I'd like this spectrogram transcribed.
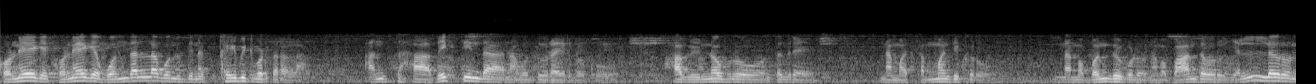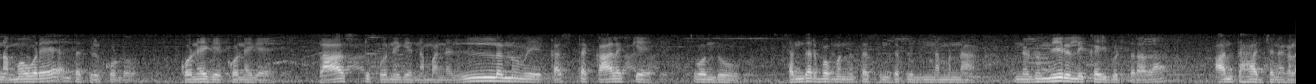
ಕೊನೆಗೆ ಕೊನೆಗೆ ಒಂದಲ್ಲ ಒಂದು ದಿನ ಕೈ ಬಿಟ್ಬಿಡ್ತಾರಲ್ಲ ಅಂತಹ ವ್ಯಕ್ತಿಯಿಂದ ನಾವು ದೂರ ಇರಬೇಕು. ಹಾಗೂ ಇನ್ನೊಬ್ಬರು ಅಂತಂದರೆ ನಮ್ಮ ಸಂಬಂಧಿಕರು, ನಮ್ಮ ಬಂಧುಗಳು, ನಮ್ಮ ಬಾಂಧವರು ಎಲ್ಲರೂ ನಮ್ಮವರೇ ಅಂತ ತಿಳ್ಕೊಂಡು ಕೊನೆಗೆ ಕೊನೆಗೆ ಲಾಸ್ಟ್ ಕೊನೆಗೆ ನಮ್ಮನ್ನೆಲ್ಲನೂ ಕಷ್ಟ ಕಾಲಕ್ಕೆ ಒಂದು ಸಂದರ್ಭ ಬಂದಂಥ ಸಂದರ್ಭದಲ್ಲಿ ನಮ್ಮನ್ನು ನಡು ನೀರಲ್ಲಿ ಕೈ ಬಿಡ್ತಾರಲ್ಲ, ಅಂತಹ ಜನಗಳ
